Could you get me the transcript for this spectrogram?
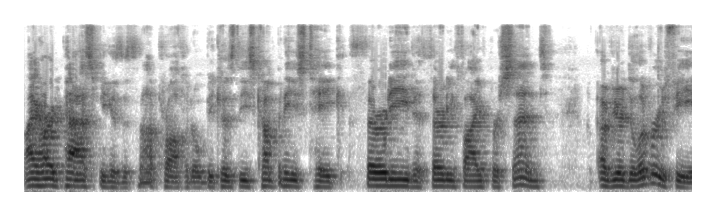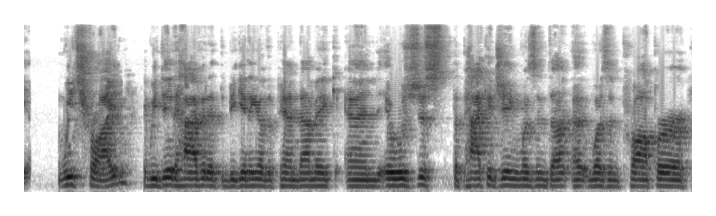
I hard pass because it's not profitable because these companies take thirty to thirty five percent of your delivery fee. We tried. We did have it at the beginning of the pandemic, and it was just the packaging wasn't done, uh, wasn't proper.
